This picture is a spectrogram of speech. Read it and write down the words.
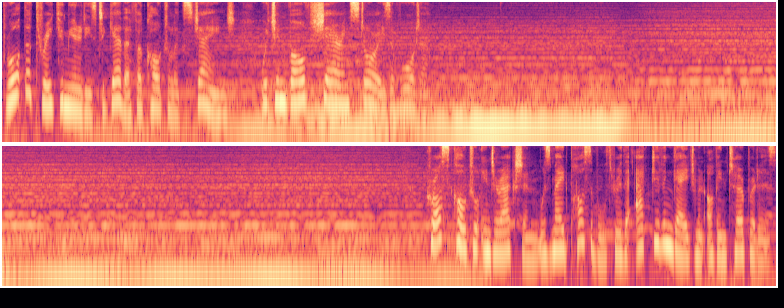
brought the three communities together for cultural exchange, which involved sharing stories of water. Cross cultural interaction was made possible through the active engagement of interpreters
